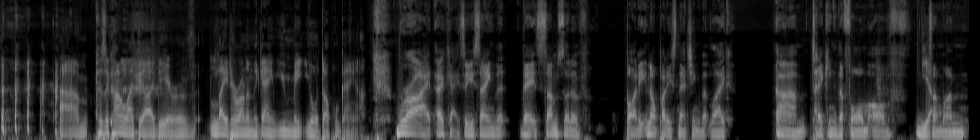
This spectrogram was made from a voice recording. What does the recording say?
Because I kind of like the idea of later on in the game you meet your doppelganger. Right. Okay. So you're saying that there's some sort of body, not body snatching, but like um taking the form of Yeah. someone.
